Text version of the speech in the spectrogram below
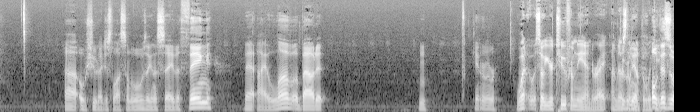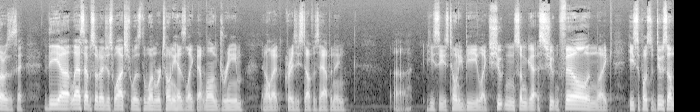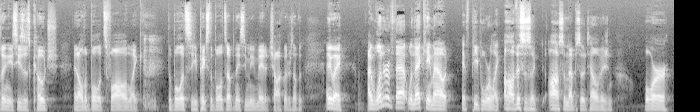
uh oh shoot, I just lost something. What was I gonna say? The thing that I love about it Hmm. Can't remember. What? So you're two from the end, right? I'm just looking the up the end. wiki. Oh, this is what I was gonna say. The uh, last episode I just watched was the one where Tony has like that long dream and all that crazy stuff is happening. Uh, he sees Tony B like shooting some guy, shooting Phil, and like he's supposed to do something. He sees his coach, and all the bullets fall, and like the bullets, he picks the bullets up, and they seem to be made of chocolate or something. Anyway, I wonder if that when that came out, if people were like, "Oh, this is an awesome episode of television," or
